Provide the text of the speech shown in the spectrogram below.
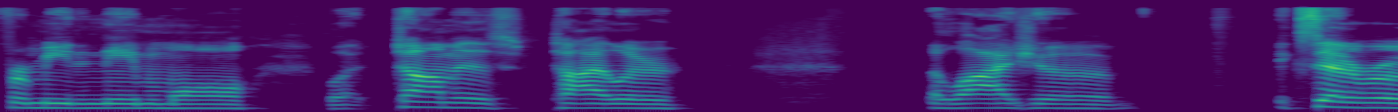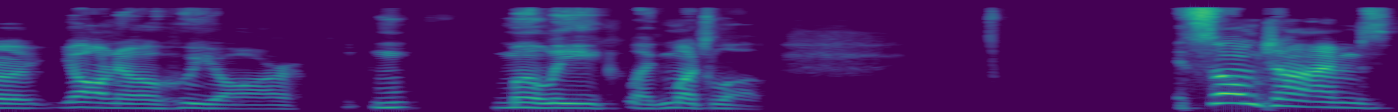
for me to name them all but Thomas, Tyler, Elijah, etc., y'all know who you are. M- Malik, like much love. And sometimes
